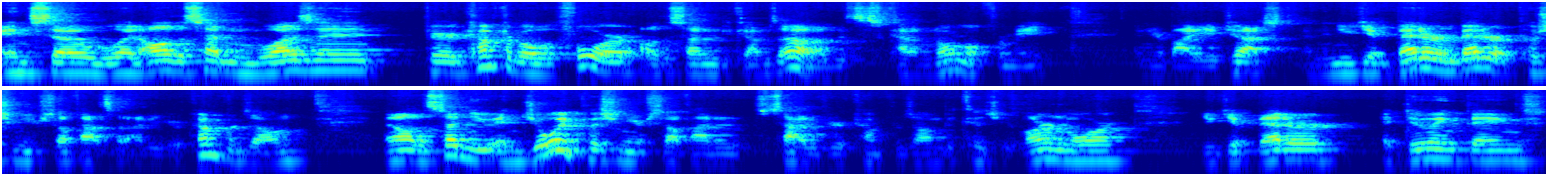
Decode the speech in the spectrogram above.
And so what all of a sudden wasn't very comfortable before, all of a sudden becomes, oh, this is kind of normal for me. And your body adjusts. And then you get better and better at pushing yourself outside of your comfort zone. And all of a sudden you enjoy pushing yourself outside of your comfort zone because you learn more, you get better at doing things,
